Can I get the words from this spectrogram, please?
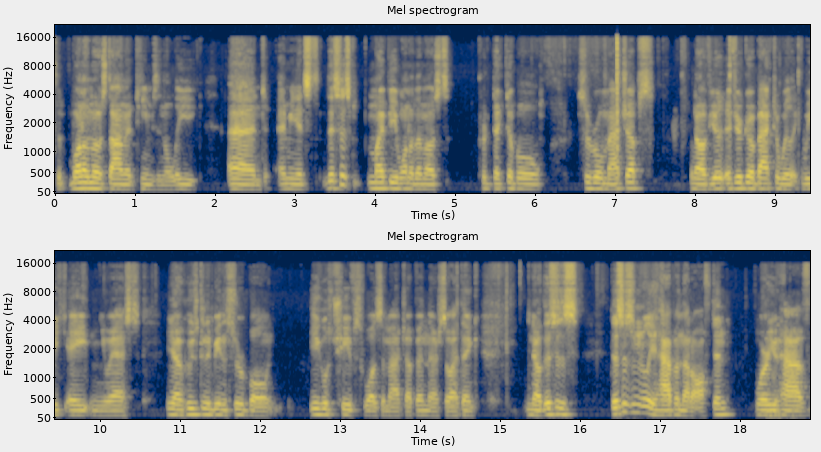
the, one of the most dominant teams in the league. And I mean, it's this is might be one of the most predictable Super Bowl matchups. You know, if you if you go back to like week eight and you ask, you know, who's going to be in the Super Bowl, Eagles Chiefs was a matchup in there. So I think, you know, this is this doesn't really happen that often where you Mhm. have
